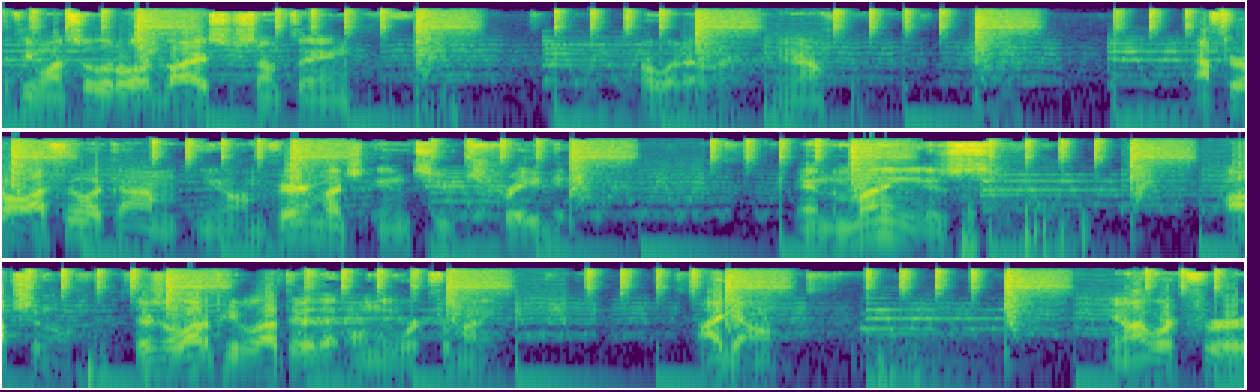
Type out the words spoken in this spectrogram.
if he wants a little advice or something, or whatever, you know? After all, I feel like I'm, you know, I'm very much into trading. And the money is optional. There's a lot of people out there that only work for money. I don't. You know, I work for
